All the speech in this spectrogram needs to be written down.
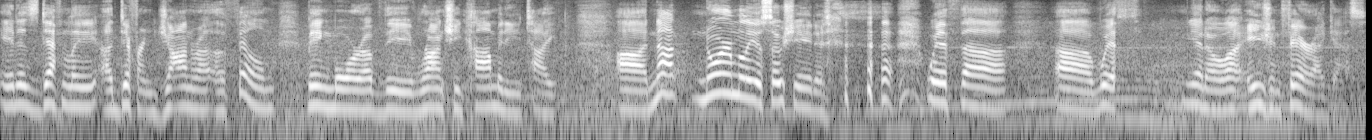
it is definitely a different genre of film, being more of the raunchy comedy type. Uh, not normally associated with uh, uh, with, you know, uh, Asian fare, I guess.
